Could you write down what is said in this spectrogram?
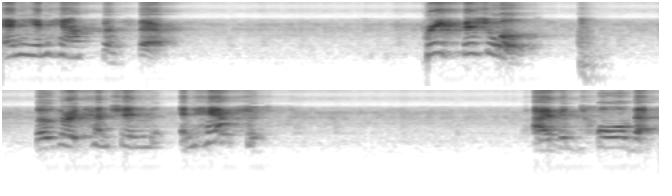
Any enhancements there? Great visuals. Those are attention enhancers. I've been told that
